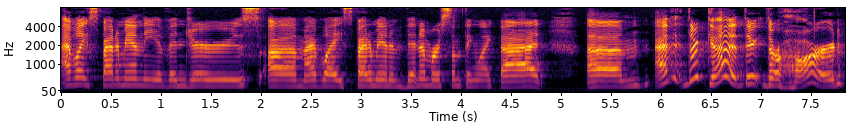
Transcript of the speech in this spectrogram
I have like Spider-Man the Avengers. Um, I have like Spider-Man and Venom or something like that. Um, I have, they're good. They're they're hard.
